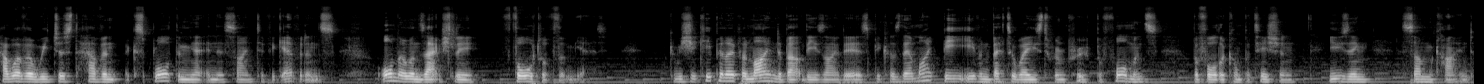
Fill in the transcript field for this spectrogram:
however, we just haven't explored them yet in the scientific evidence, or no one's actually thought of them yet. We should keep an open mind about these ideas because there might be even better ways to improve performance before the competition using some kind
